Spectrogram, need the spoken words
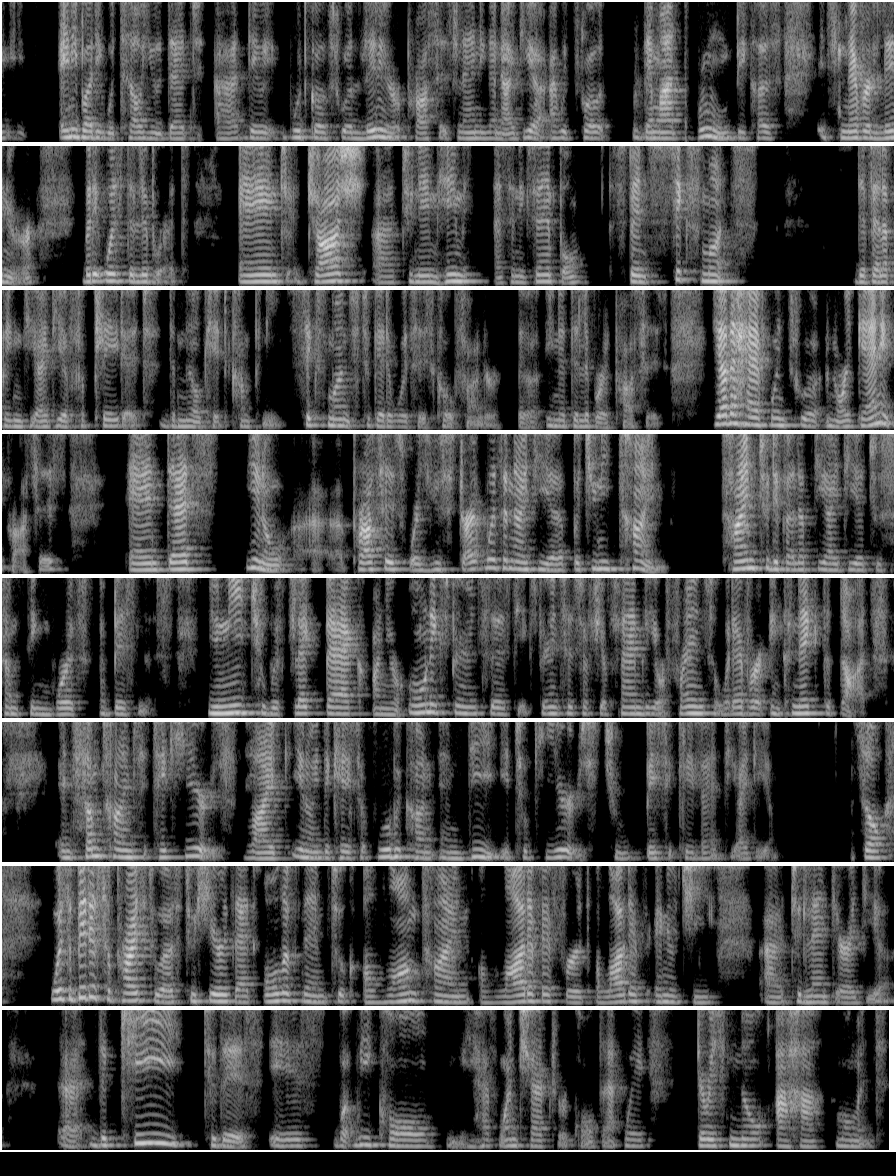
anybody would tell you that uh, they would go through a linear process landing an idea. I would throw out room because it's never linear, but it was deliberate. And Josh, uh, to name him as an example, spent six months developing the idea for Plated, the Kit company, six months together with his co-founder uh, in a deliberate process. The other half went through an organic process, and that's you know a process where you start with an idea, but you need time time to develop the idea to something worth a business. You need to reflect back on your own experiences, the experiences of your family or friends or whatever, and connect the dots. And sometimes it takes years, like you know, in the case of Rubicon MD, it took years to basically land the idea. So it was a bit of surprise to us to hear that all of them took a long time, a lot of effort, a lot of energy uh, to land their idea. Uh, the key to this is what we call, we have one chapter called that way, there is no aha moment.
